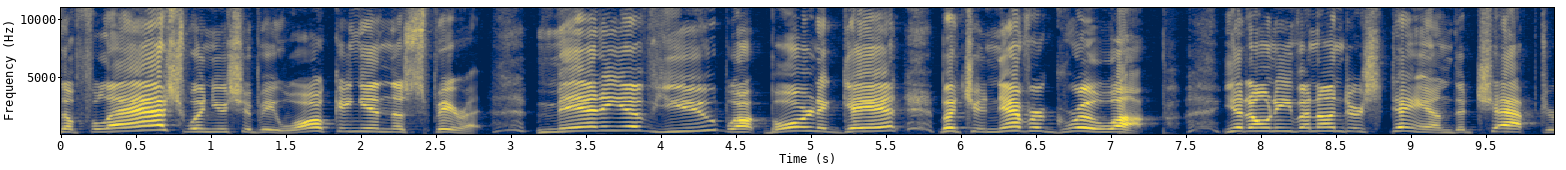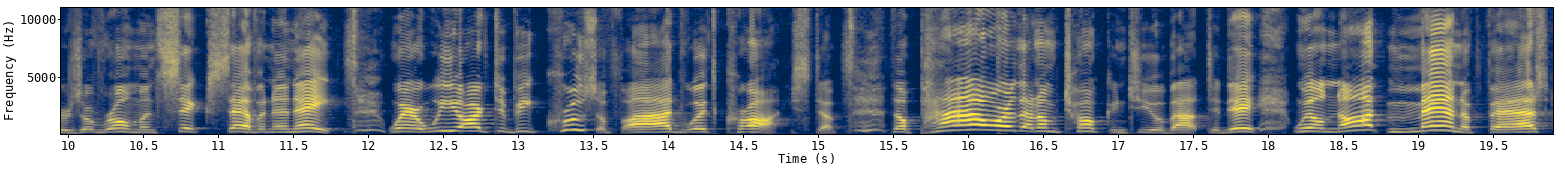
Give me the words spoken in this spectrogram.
the flesh when you should be walking in the spirit. Many of you were born again, but you never grew up. You don't even understand the chapters of Romans 6, 7, and 8, where we are to be crucified with Christ. The power that I'm talking to you about today will not manifest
